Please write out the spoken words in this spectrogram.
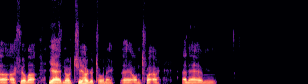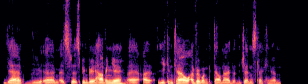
uh, I feel that. Yeah, no, Tree Hugger Toni uh, on Twitter, and um, yeah, um, it's it's been great having you. Uh, I, you can tell everyone can tell now that the gin's kicking in.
